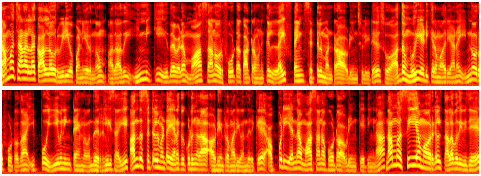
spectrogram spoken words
நம்ம சேனல்ல காலைல ஒரு வீடியோ பண்ணியிருந்தோம். அதாவது இன்னைக்கு இதை விட மாசான ஒரு ஃபோட்டோ காட்டுறவனுக்கு லைஃப் டைம் செட்டில்மெண்ட்ரா அப்படின்னு சொல்லிட்டு ஸோ அதை முறியடிக்கிற மாதிரியான இன்னொரு ஃபோட்டோ தான் இப்போ ஈவினிங் டைம்ல வந்து ரிலீஸ் ஆகி அந்த செட்டில்மெண்ட்டை எனக்கு கொடுங்கடா அப்படின்ற மாதிரி வந்திருக்கு. அப்படி என்ன மாசான ஃபோட்டோ அப்படின்னு கேட்டிங்கன்னா நம்ம சிஎம் அவர்கள் தளபதி விஜயை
